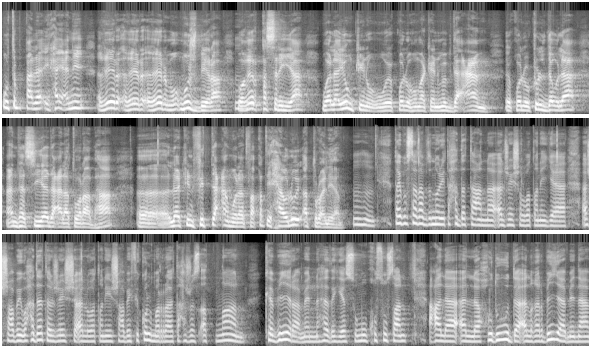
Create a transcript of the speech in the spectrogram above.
وتبقى لائحة يعني غير غير غير مجبرة وغير قسرية. ولا يمكن ويقولوا هما كان مبدأ عام يقولوا كل دولة عندها السيادة على ترابها. لكن في التعاملات فقط يحاولوا يأثروا عليهم. طيب أستاذ عبد النوري تحدثت عن الجيش الوطني الشعبي وحدات الجيش الوطني الشعبي في كل مرة تحجز أطنان كبيرة من هذه السموم خصوصا على الحدود الغربية من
